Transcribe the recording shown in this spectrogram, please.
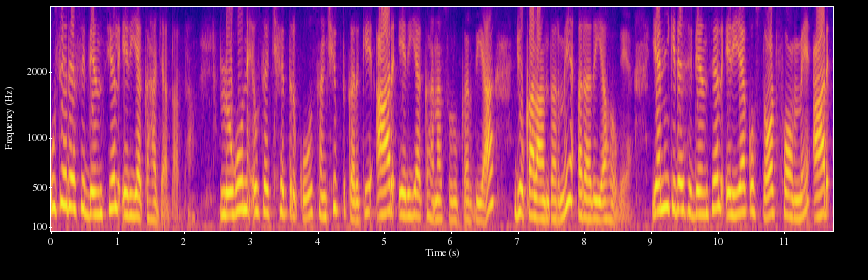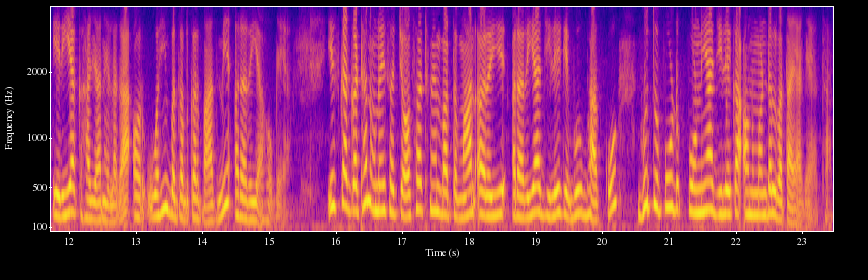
उसे रेसिडेंशियल एरिया कहा जाता था। लोगों ने उस क्षेत्र को संक्षिप्त करके आर एरिया कहना शुरू कर दिया, जो कालांतर में अररिया हो गया। यानी कि रेसिडेंशियल एरिया को शॉर्ट फॉर्म में आर एरिया कहा जाने लगा और वहीं बदलकर बाद में अररिया हो गया। इसका गठन उन्नीस सौ चौंसठ में वर्तमान अररिया ज़िले के भूभाग को भूतपूर्व पूर्णिया ज़िले का अनुमंडल बताया गया था।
